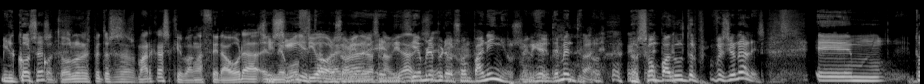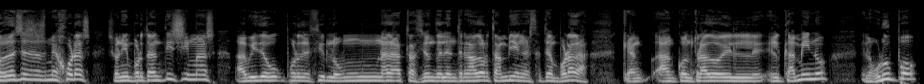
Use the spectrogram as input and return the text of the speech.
mil cosas. Con todos los respetos a esas marcas que van a hacer ahora el Sí, sí, negocio ahora las en diciembre, ¿eh? pero son para niños, evidentemente, Vale. no, no son para adultos profesionales. Eh, todas esas mejoras son importantísimas. Ha habido, por decirlo, una adaptación del entrenador también esta temporada, que han, ha encontrado el, camino, el grupo,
